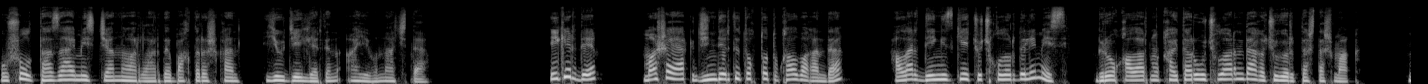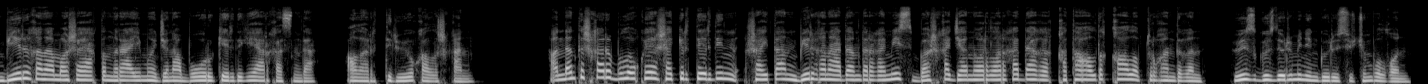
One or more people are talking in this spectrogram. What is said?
ушул таза эмес жаныбарларды бактырышкан иудейлердин айыбын ачты. Эгерде машаяк жиндерди токтотуп калбаганда алар деңизге чочколорду эле эмес бирок алардын кайтаруучуларын дагы чөгөрүп ташташмак. Бир гана машаяктын ырайымы жана боорукердиги аркасында алар тирүү калышкан. Андан тышкары бул окуя шакирттердин шайтан бир гана адамдарга эмес башка жаныбарларга дагы катаалдык каалап тургандыгын өз көздөрү менен көрүүсү үчүн болгон.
